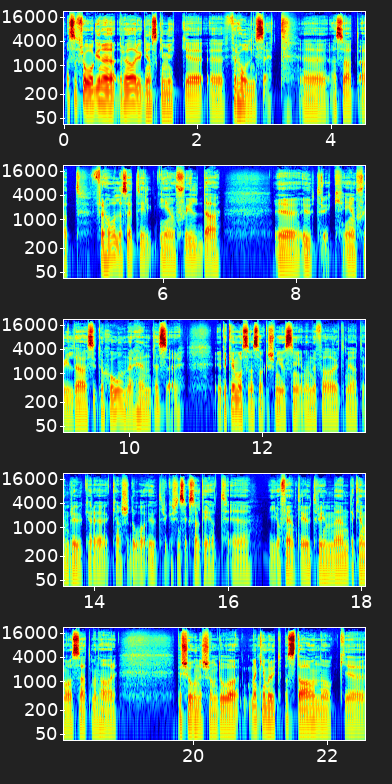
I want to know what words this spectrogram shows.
Alltså frågorna rör ju ganska mycket eh, förhållningssätt. Eh, alltså att, att förhålla sig till enskilda eh, uttryck, enskilda situationer, händelser. Eh, det kan vara sådana saker som just nämnde förut med att en brukare kanske då uttrycker sin sexualitet eh, i offentliga utrymmen. Det kan vara så att man har personer som då, man kan vara ute på stan och eh,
